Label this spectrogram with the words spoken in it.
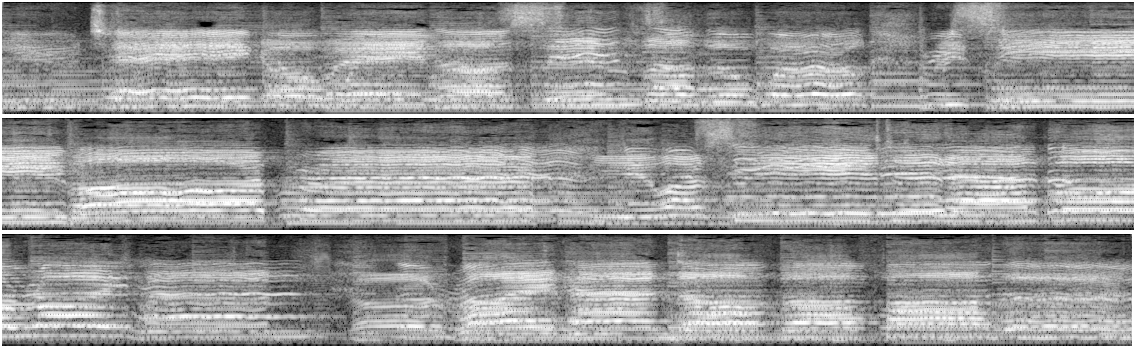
You take away the sins of the world, receive our prayer. You are seated at the right hand, the right hand of the Father.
